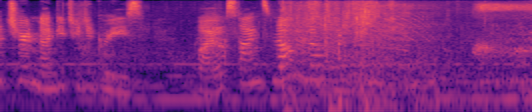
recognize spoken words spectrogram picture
temperature 92 degrees. Biosigns nominal.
